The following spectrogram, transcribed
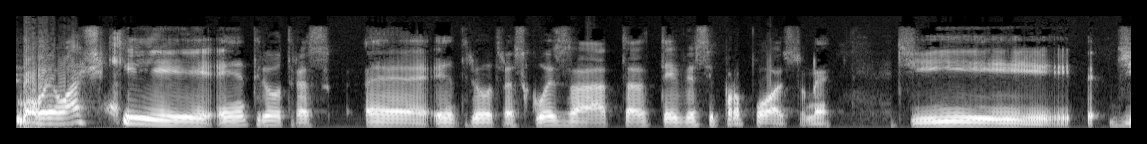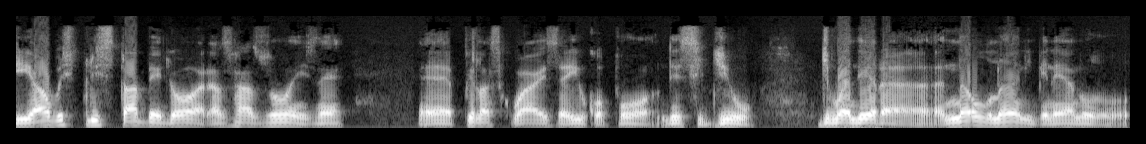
Bom, eu acho que, entre outras, é, entre outras coisas, a ata teve esse propósito, né? De, de ao explicitar melhor as razões, né? É, pelas quais aí o Copom decidiu de maneira não unânime, né, no,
